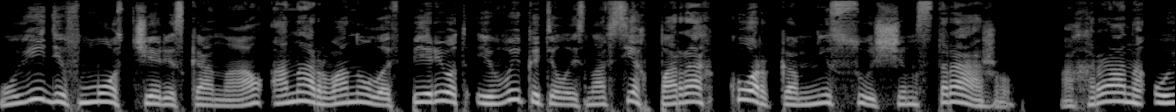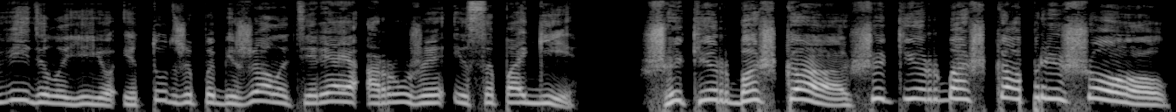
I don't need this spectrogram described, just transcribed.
Увидев мост через канал, она рванула вперед и выкатилась на всех парах корком, несущим стражу. Охрана увидела ее и тут же побежала, теряя оружие и сапоги. «Шикир-башка! Шикир-башка пришел!»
